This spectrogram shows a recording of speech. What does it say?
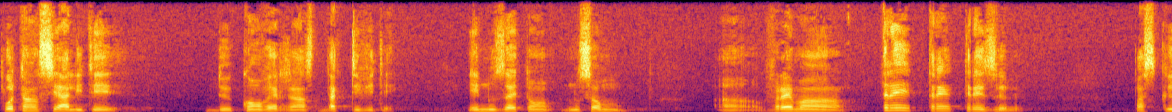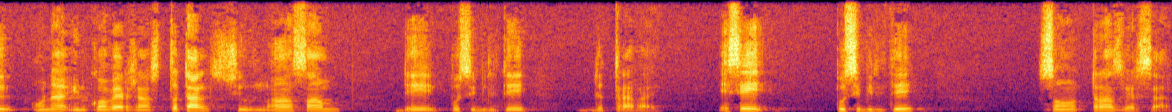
potentialités de convergence d'activités. Et nous, étons, nous sommes euh, vraiment très, très, très heureux parce qu'on a une convergence totale sur l'ensemble des possibilités de travail. Et ces possibilités sont transversales.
